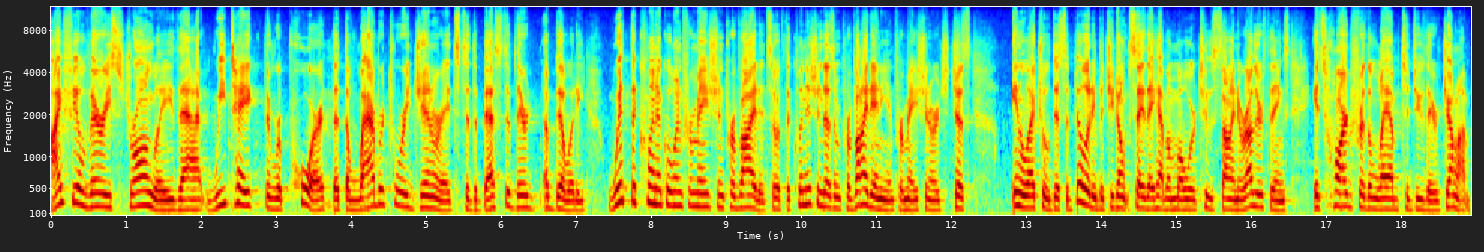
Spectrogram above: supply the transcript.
I feel very strongly that we take the report that the laboratory generates to the best of their ability with the clinical information provided. So if the clinician doesn't provide any information or it's just intellectual disability, but you don't say they have a molar tooth sign or other things, it's hard for the lab to do their job.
